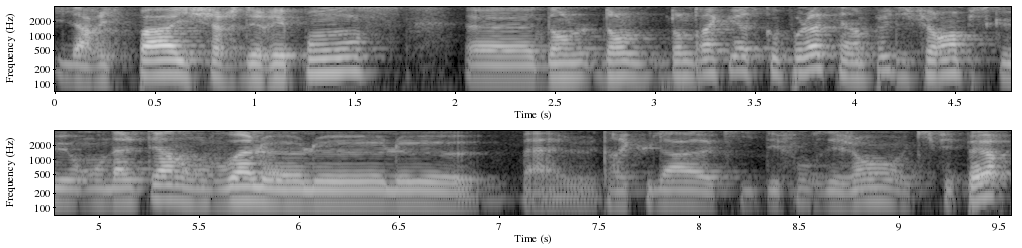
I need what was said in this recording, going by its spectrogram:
il n'arrive pas, il cherche des réponses. Euh, dans, dans, dans le Dracula de Coppola c'est un peu différent puisque on alterne, on voit le, le, le, bah, le Dracula qui défonce des gens, qui fait peur.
